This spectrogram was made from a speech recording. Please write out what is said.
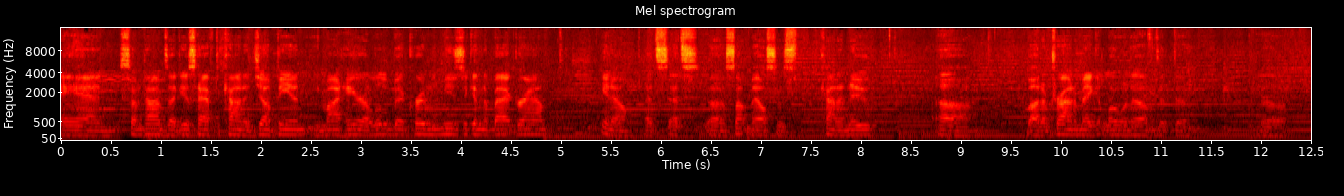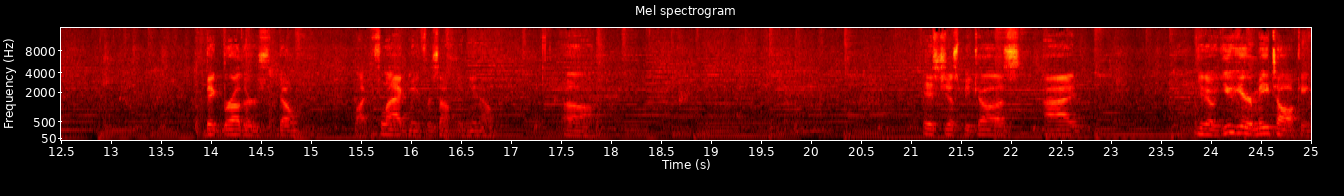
and sometimes I just have to kind of jump in. You might hear a little bit of criminal music in the background. You know, that's that's uh, something else that's kind of new. Uh, but I'm trying to make it low enough that the, the big brothers don't like flag me for something. You know, uh, it's just because I, you know, you hear me talking,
